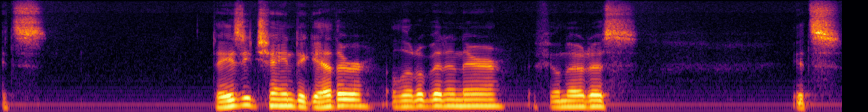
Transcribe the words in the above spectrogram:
it's daisy chained together a little bit in there, if you'll notice. It's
